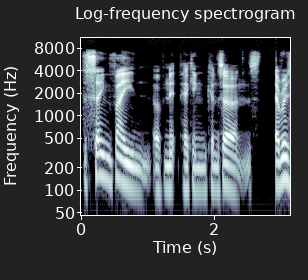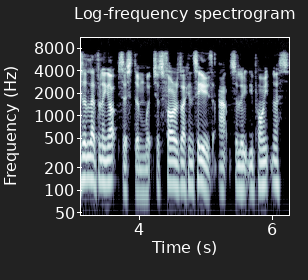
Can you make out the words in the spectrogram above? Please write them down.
the same vein of nitpicking concerns, there is a leveling up system which, as far as I can see, is absolutely pointless.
